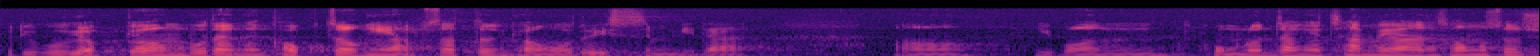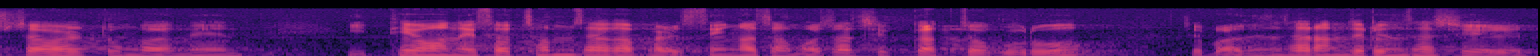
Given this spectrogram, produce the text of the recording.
그리고 역겨움보다는 걱정이 앞섰던 경우도 있습니다. 어, 이번 공론장에 참여한 성소수자 활동가는 이태원에서 참사가 발생하자마자 즉각적으로 많은 사람들은 사실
